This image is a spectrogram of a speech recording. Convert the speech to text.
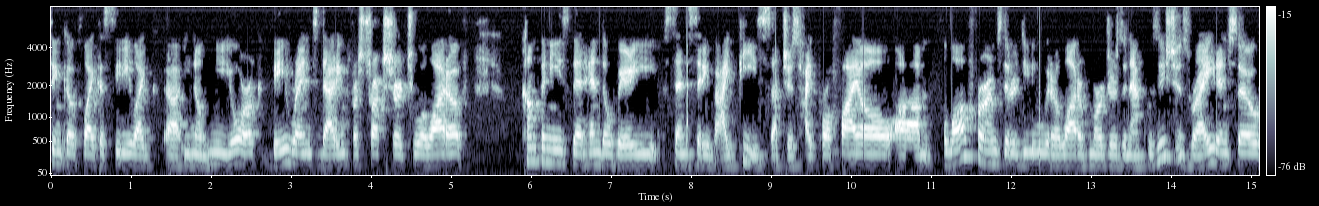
think of like a city like uh, you know New York. They rent that infrastructure to a lot of companies that handle very sensitive IPs, such as high-profile um, law firms that are dealing with a lot of mergers and acquisitions, right? And so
